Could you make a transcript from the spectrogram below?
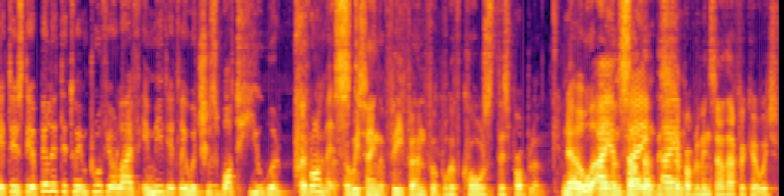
It is the ability to improve your life immediately, which is what you were promised. Are, are we saying that FIFA and football have caused this problem? No, or, or I am South saying. this is a problem in South Africa, which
